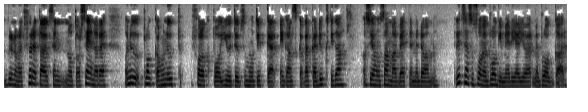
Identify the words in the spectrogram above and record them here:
grundade hon ett företag sen något år senare och nu plockar hon upp folk på Youtube som hon tycker är ganska, verkar duktiga och så gör hon samarbete med dem. Lite så här som Suomen bloggimedia gör med bloggar.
